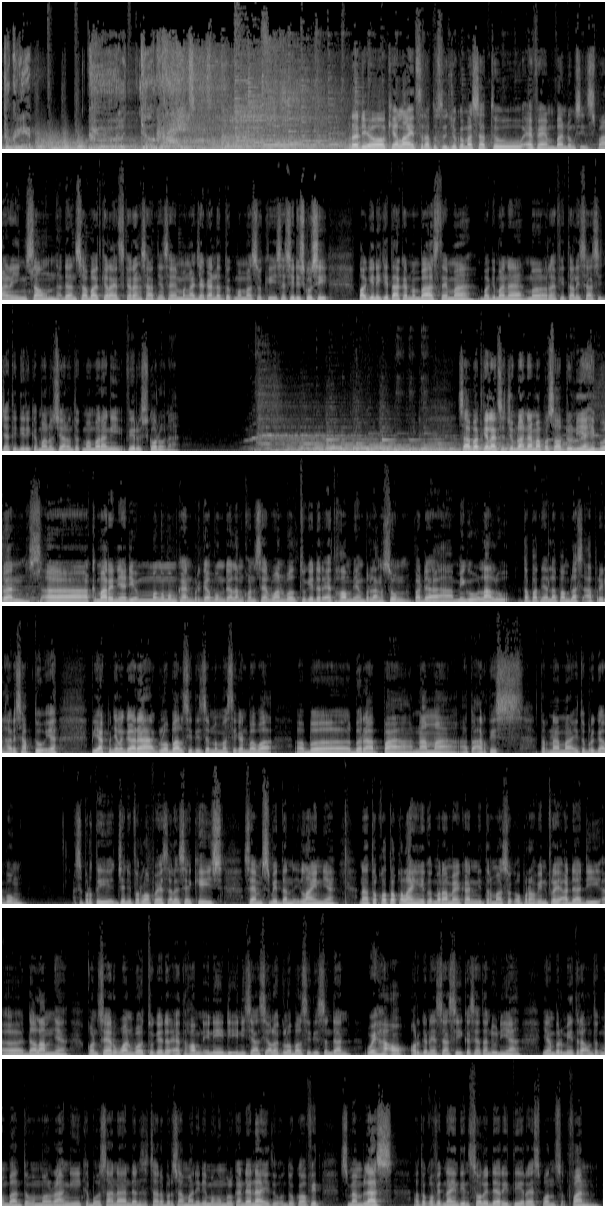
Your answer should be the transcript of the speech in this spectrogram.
to Great. Good to Great. Radio Kelight 107,1 FM Bandung's Inspiring Sound dan sahabat Kelight sekarang saatnya saya mengajak Anda untuk memasuki sesi diskusi. Pagi ini kita akan membahas tema bagaimana merevitalisasi jati diri kemanusiaan untuk memerangi virus corona. Sahabat kalian, sejumlah nama pesawat dunia hiburan uh, kemarinnya di, mengumumkan bergabung dalam konser One World Together at Home yang berlangsung pada minggu lalu, tepatnya 18 April hari Sabtu ya. Pihak penyelenggara Global Citizen memastikan bahwa uh, beberapa nama atau artis ternama itu bergabung seperti Jennifer Lopez, Alicia Keys, Sam Smith dan lainnya. Nah, tokoh-tokoh lain yang ikut meramaikan termasuk Oprah Winfrey ada di uh, dalamnya. Konser One World Together at Home ini diinisiasi oleh Global Citizen dan WHO, Organisasi Kesehatan Dunia yang bermitra untuk membantu memerangi kebosanan dan secara bersamaan ini mengumpulkan dana itu untuk COVID-19 atau COVID-19 Solidarity Response Fund.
